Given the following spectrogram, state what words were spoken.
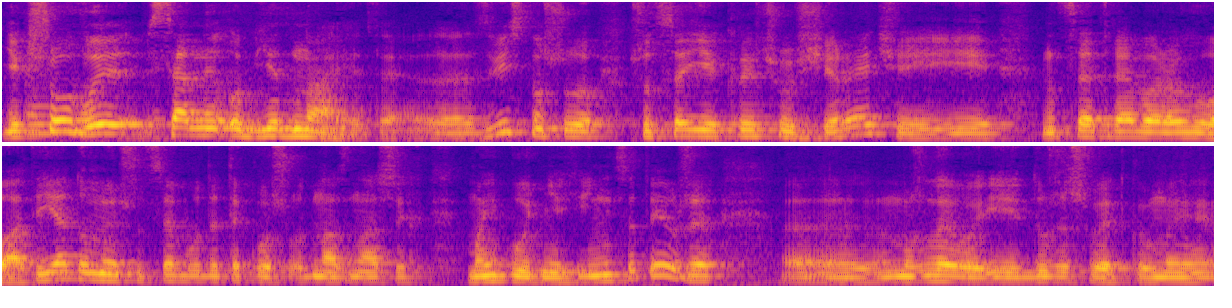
якщо ви все не об'єднаєте. Е, Звісно, що, що це є кричущі речі, і на це треба реагувати. Я думаю, що це буде також одна з наших майбутніх ініціатив. Вже е, можливо і дуже швидко ми е,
